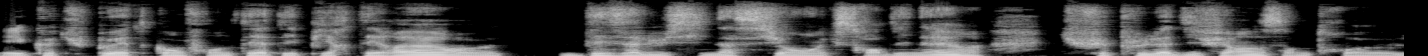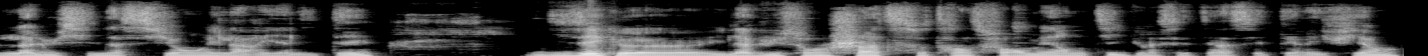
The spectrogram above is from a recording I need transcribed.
et que tu peux être confronté à tes pires terreurs, euh, des hallucinations extraordinaires, tu fais plus la différence entre l'hallucination et la réalité, il disait que il a vu son chat se transformer en tigre, et c'était assez terrifiant.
